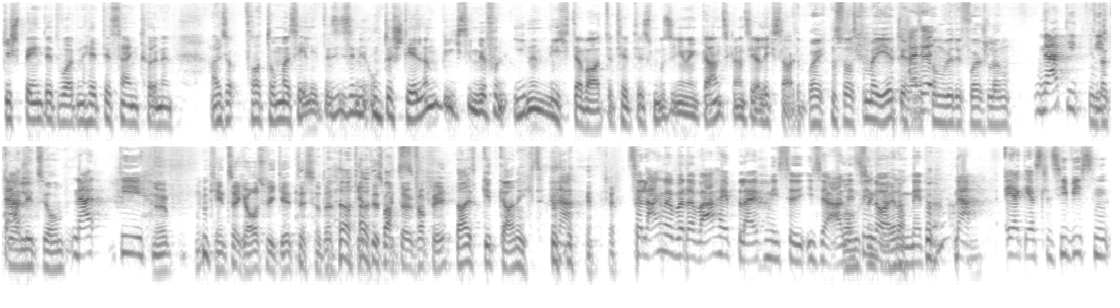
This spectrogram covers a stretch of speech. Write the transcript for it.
gespendet worden hätte sein können. Also, Frau Tomaselli, das ist eine Unterstellung, wie ich sie mir von Ihnen nicht erwartet hätte. Das muss ich Ihnen ganz, ganz ehrlich sagen. Da bräuchten Sie fast einmal Eheberatung, also, würde ich vorschlagen. Na, die, in der Koalition. Na, die. Ja, kennt euch aus, wie geht das, oder? Geht das mit der ÖVP? Nein, es geht gar nicht. Na, solange wir bei der Wahrheit bleiben, ist, ist ja alles in Ordnung. Nicht? Na, Herr Gerstl, Sie wissen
